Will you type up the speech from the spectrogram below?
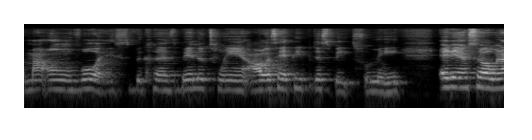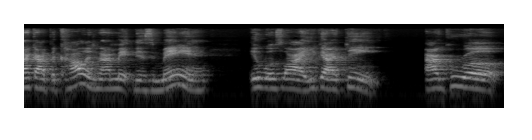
my own voice because being a twin, I always had people to speak for me. And then so when I got to college and I met this man, it was like you gotta think. I grew up,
